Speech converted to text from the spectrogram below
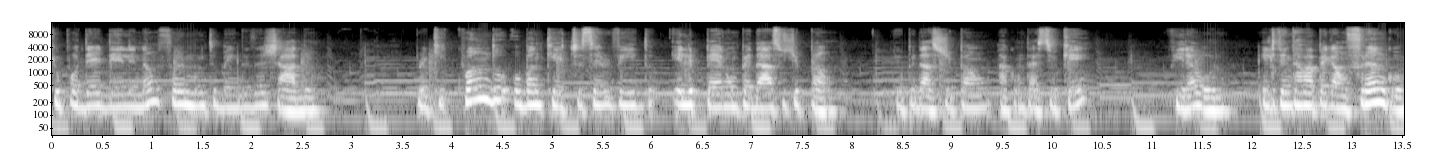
que o poder dele não foi muito bem desejado. Porque quando o banquete é servido, ele pega um pedaço de pão e o pedaço de pão acontece o quê? Vira ouro. Ele tentava pegar um frango,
